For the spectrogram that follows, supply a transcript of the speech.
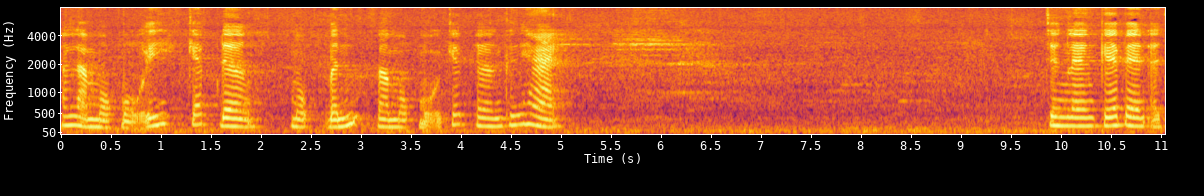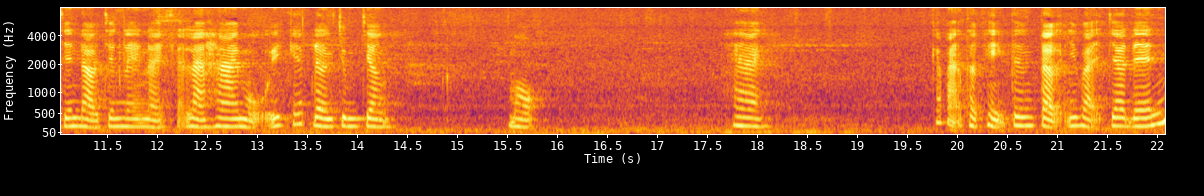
Đó là một mũi kép đơn một bính và một mũi kép đơn thứ hai. Chân len kế bên ở trên đầu chân len này sẽ là hai mũi kép đơn chung chân. Một, hai. Các bạn thực hiện tương tự như vậy cho đến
